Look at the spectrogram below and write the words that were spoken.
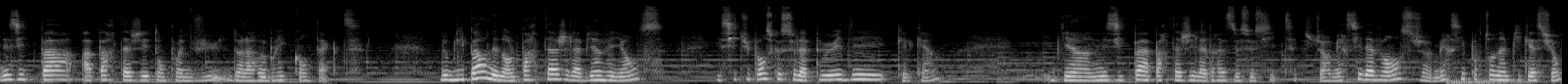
n'hésite pas à partager ton point de vue dans la rubrique Contact. N'oublie pas, on est dans le partage et la bienveillance. Et si tu penses que cela peut aider quelqu'un, eh bien, n'hésite pas à partager l'adresse de ce site. Je te remercie d'avance, je remercie pour ton implication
